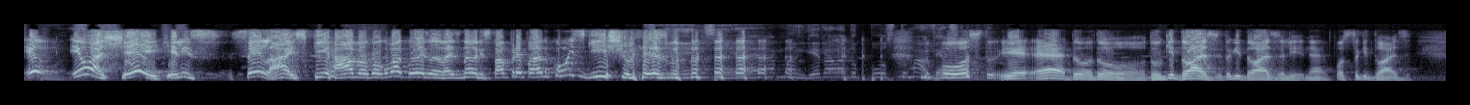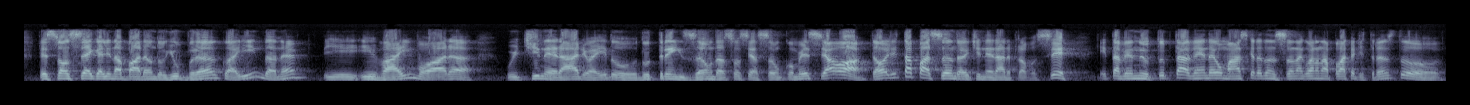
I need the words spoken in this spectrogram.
Eu, eu achei que eles, sei lá, espirravam com alguma coisa, mas não, eles estavam preparados com um esguicho mesmo. Sim, sim, é a mangueira lá do posto Do Mavel. posto, e, é, do, do, do Guidorze, do Guidorze ali, né? Posto Guidorze. O pessoal segue ali na Barão do Rio Branco ainda, né? E, e vai embora o itinerário aí do, do trenzão da Associação Comercial. Ó, então a gente tá passando o itinerário para você. Quem tá vendo no YouTube tá vendo aí o Máscara dançando agora na placa de trânsito,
